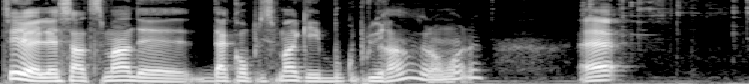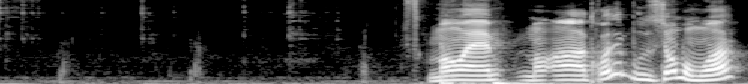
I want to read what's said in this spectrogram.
Tu sais, le, sentiment d'accomplissement qui est beaucoup plus grand, selon moi. Là. Mon, mon- en troisième position pour moi,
